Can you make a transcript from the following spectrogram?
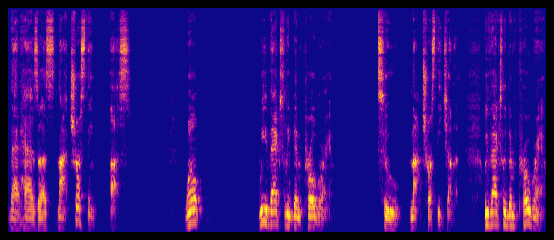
that has us not trusting us? Well, we've actually been programmed to not trust each other. We've actually been programmed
